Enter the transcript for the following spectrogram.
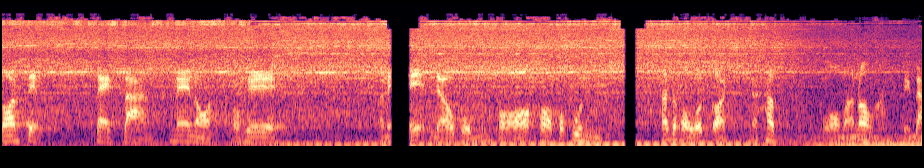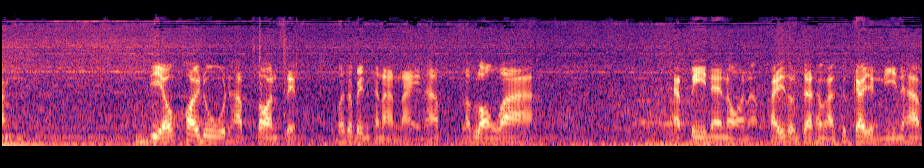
ตอนเสร็จแตกต่างแน่นอน โอเควันนี้เดี๋ยวผมขอขอบพระคุณท่านเจ้าของรถก่อนนะครับ ผมออกมานอกก่อนเสียงดัง เดี๋ยวคอยดูนะครับตอนเสร็จว่าจะเป็นขนาดไหนนะครับ รับรองว่าแฮปปี้แน่นอนนะครับ ใครที่สนใจทำงานเครื่องแก้วอย่างนี้นะครับ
